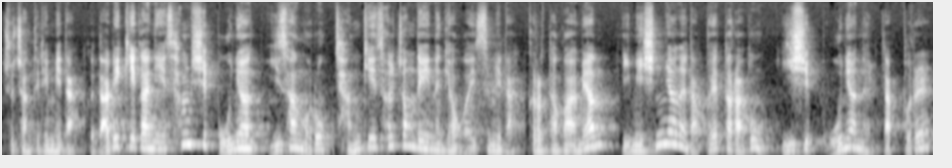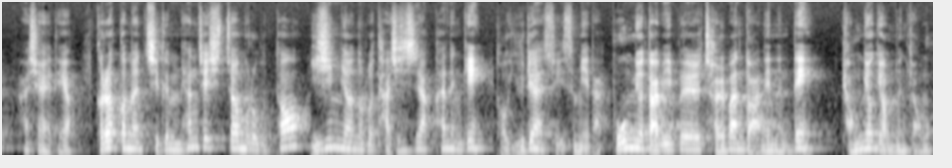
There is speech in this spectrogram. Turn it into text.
추천드립니다. 그 납입 기간이 35년 이상으로 장기 설정되어 있는 경우가 있습니다. 그렇다고 하면 이미 10년을 납부했더라도 25년을 납부를 하셔야 돼요. 그럴 거면 지금 현재 시점으로부터 20년으로 다시 시작하는 게 더 유리할 수 있습니다. 보험료 납입을 절반도 안 했는데 병력이 없는 경우,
